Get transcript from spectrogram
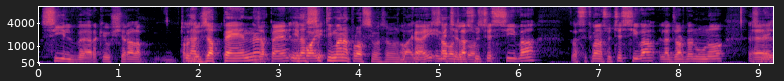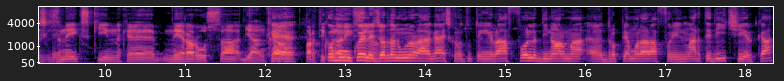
Silver che uscirà la, La Japan, Japan, e la poi- settimana prossima se non Ok, sbaglio. invece sabato la prossimo. successiva la settimana successiva la Jordan 1 Snake eh, Skin. Snake Skin che è nera, rossa, bianca, che particolarissima. comunque le Jordan 1 raga escono tutte in raffle di norma eh, droppiamo la raffle il martedì circa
